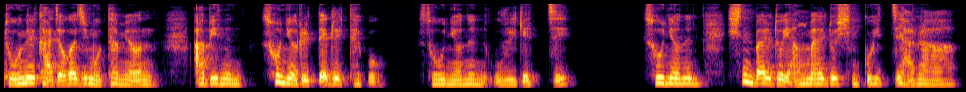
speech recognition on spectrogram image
돈을 가져가지 못하면 아비는 소녀를 때릴 테고 소녀는 울겠지. 소녀는 신발도 양말도 신고 있지 않아.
